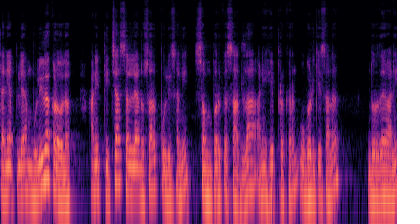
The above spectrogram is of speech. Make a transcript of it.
त्यांनी आपल्या मुलीला कळवलं आणि तिच्या सल्ल्यानुसार पोलिसांनी संपर्क साधला आणि हे प्रकरण उघडकीस आलं. दुर्दैवाने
